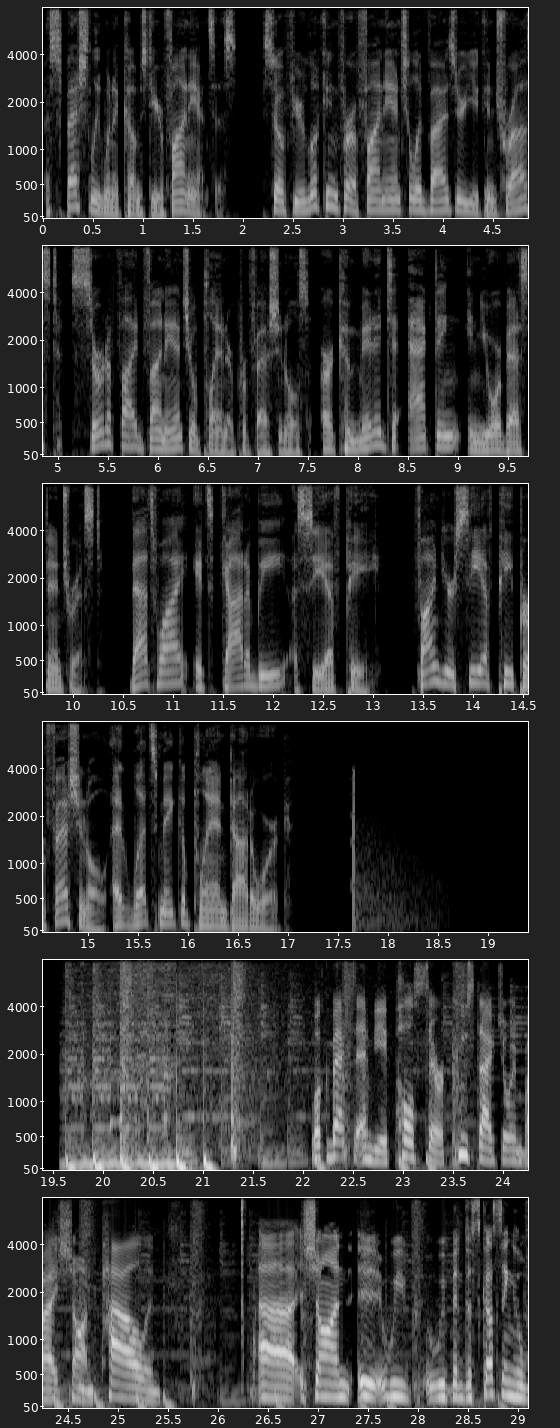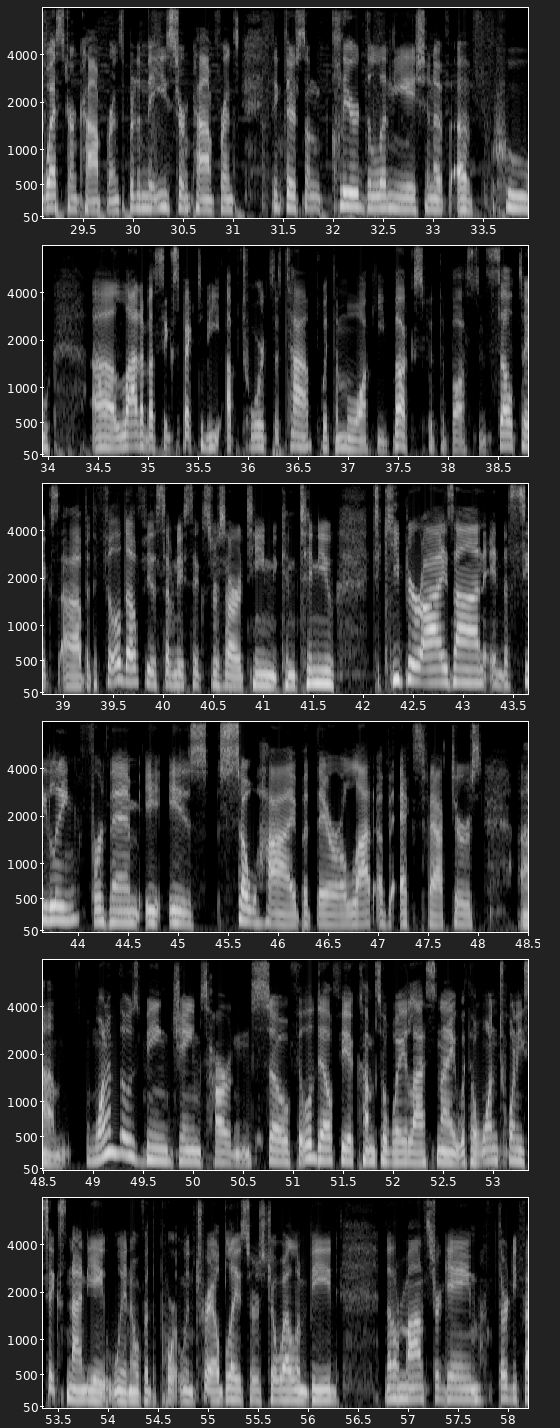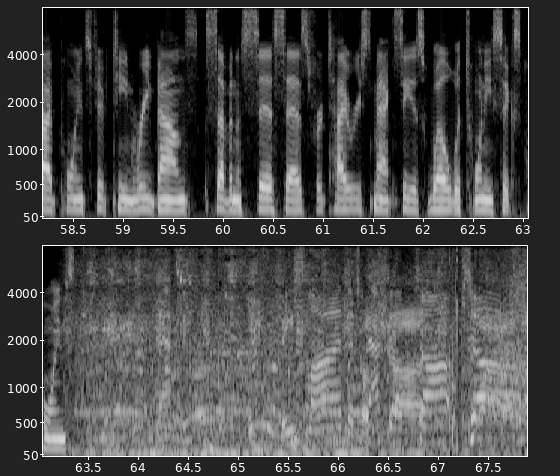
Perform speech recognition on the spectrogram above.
especially when it comes to your finances. So if you're looking for a financial advisor you can trust, certified financial planner professionals are committed to acting in your best interest. That's why it's got to be a CFP. Find your CFP professional at letsmakeaplan.org. Welcome back to NBA Pulse. Sarah Kustok joined by Shaun Powell and uh, Shaun, uh, we've we've been discussing the Western Conference, but in the Eastern Conference, I think there's some clear delineation of, of who uh, a lot of us expect to be up towards the top with the Milwaukee Bucks, with the Boston Celtics. Uh, but the Philadelphia 76ers are a team you continue to keep your eyes on, and the ceiling for them is so high, but there are a lot of X factors. Um, one of those being James Harden. So Philadelphia comes away last night with a 126 98 win over the Portland Trail Blazers. Joel Embiid, another monster game 35 points, 15 rebounds, 7 assists. As for Tyrese Maxey as well with 26 points. Maxey, baseline, then back shot. up top. Tough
